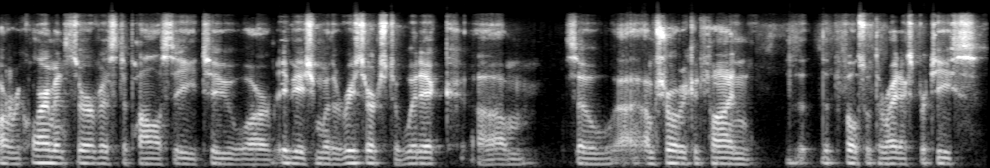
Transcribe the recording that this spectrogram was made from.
our requirements service to policy to our aviation weather research to WTIC. Um, so uh, I'm sure we could find the, the folks with the right expertise.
